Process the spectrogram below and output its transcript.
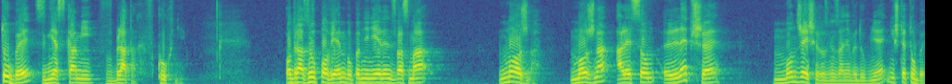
tuby z gniazdkami w blatach w kuchni. Od razu powiem, bo pewnie nie jeden z Was ma, można. Można, ale są lepsze, mądrzejsze rozwiązania według mnie niż te tuby.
